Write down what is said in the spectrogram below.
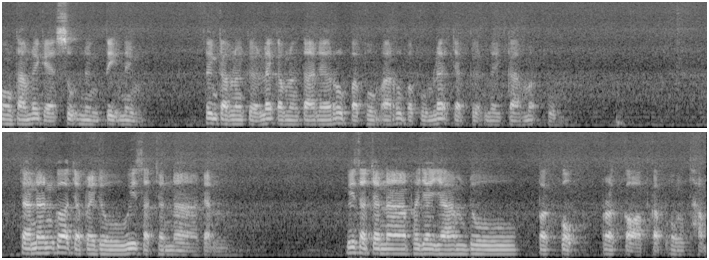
องค์ธรรมได้แก่สุหนึ่งติหนึ่งซึ่งกำลังเกิดและกำลังตายในรูปประภูมิอารูปประภูมิและจะเกิดในกามภูมิจากนั้นก็จะไปดูวิสัชนากัน วิสัชนาพยายามดูประกบประกอบกับองค์ธรรม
